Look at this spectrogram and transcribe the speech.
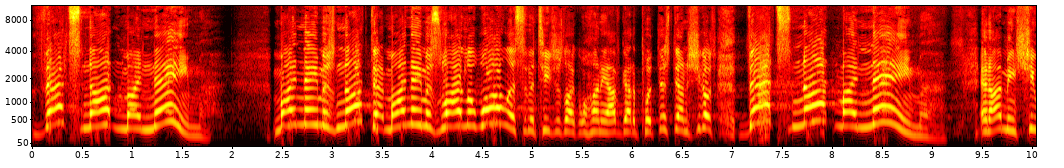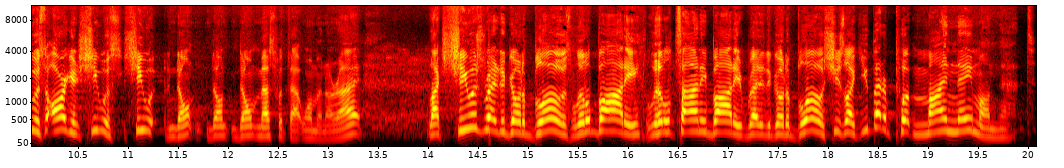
That's not my name. My name is not that. My name is Lila Wallace. And the teacher's like, Well, honey, I've got to put this down. And she goes, That's not my name. And I mean, she was arguing. She was, she don't, don't, don't mess with that woman, all right? Like she was ready to go to blows, little body, little tiny body, ready to go to blows. She's like, You better put my name on that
